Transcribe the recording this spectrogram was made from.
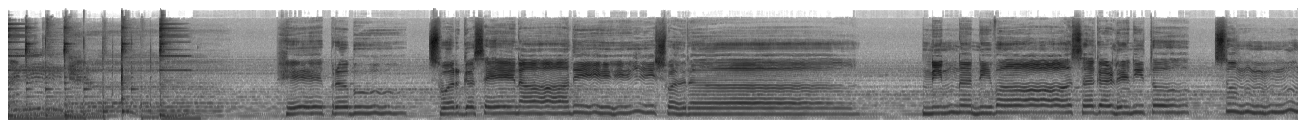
ಧನ್ಯರು ಹೇ ಪ್ರಭು ಸ್ವರ್ಗ ಸೇನಾಧೀಶ್ವರ ನಿನ್ನ ನಿವಾಸಗಳೆನಿತೋ ಸುಂದರ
